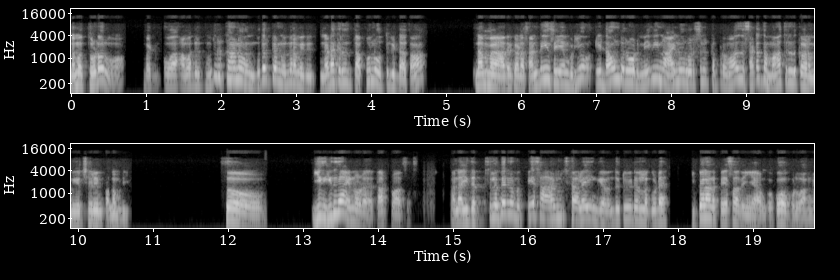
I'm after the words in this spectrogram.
நம்ம தொடருவோம் பட் அதற்கு முதற்கான முதற்கண் வந்து நம்ம இது நடக்கிறது தப்புன்னு ஒத்துக்கிட்டா தான் நம்ம அதற்கான சண்டையும் செய்ய முடியும். டவுன் த ரோடு மேபி நான் ஐநூறு வருஷத்துக்கு அப்புறமா அந்த சட்டத்தை மாத்துறதுக்கான முயற்சிகளையும் பண்ண முடியும். ஸோ இது இதுதான் என்னோட தாட் ப்ராசஸ் ஆனா இதை சில பேர் நம்ம பேச ஆரம்பிச்சாலே இங்க வந்து ட்விட்டர்ல கூட இப்பெல்லாம் அதை பேசாதீங்க அவங்க கோவப்படுவாங்க.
